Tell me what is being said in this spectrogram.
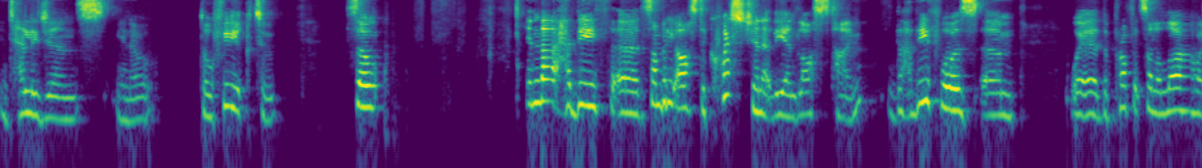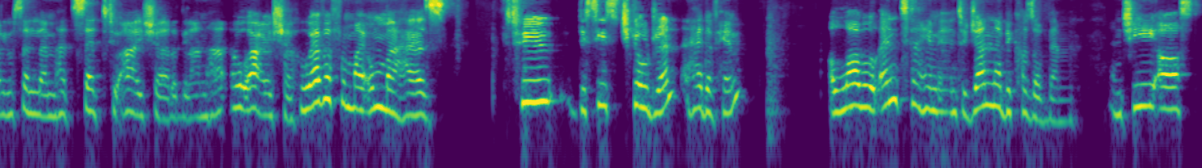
intelligence, you know, tawfiq to. So in that hadith, uh, somebody asked a question at the end last time. The hadith was um, where the Prophet ﷺ had said to Aisha, anha, Oh Aisha, whoever from my ummah has two deceased children ahead of him, Allah will enter him into Jannah because of them. And she asked,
